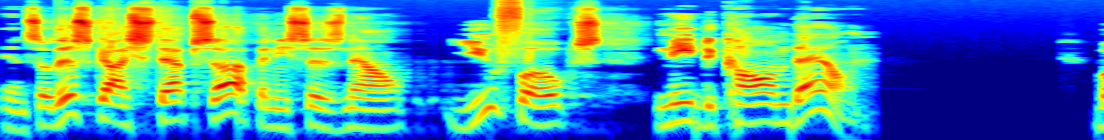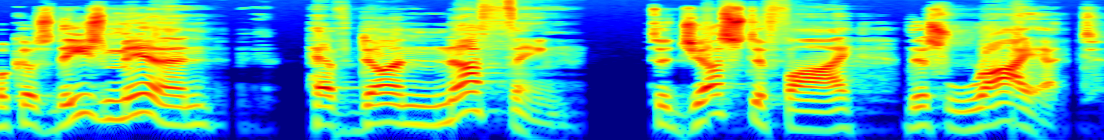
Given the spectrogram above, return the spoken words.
And so this guy steps up and he says, Now, you folks need to calm down because these men have done nothing to justify this riot.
